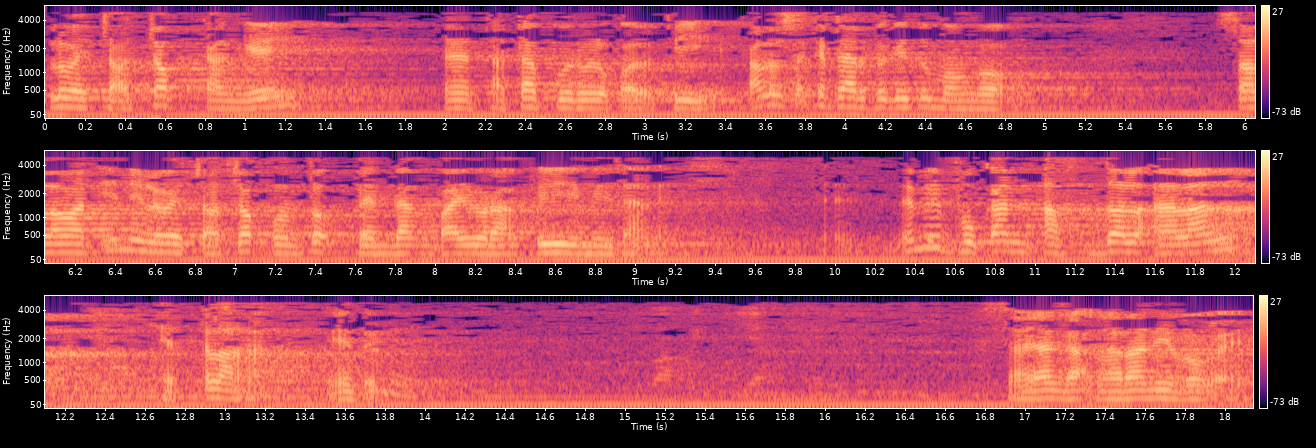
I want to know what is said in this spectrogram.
luwih cocok kangge eh, tata burul kolbi. Kalau sekedar begitu monggo. Salawat ini lebih cocok untuk bendang payu rapi misalnya. Tapi bukan afdol alal itlah itu. Saya nggak ngarani pokoknya.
